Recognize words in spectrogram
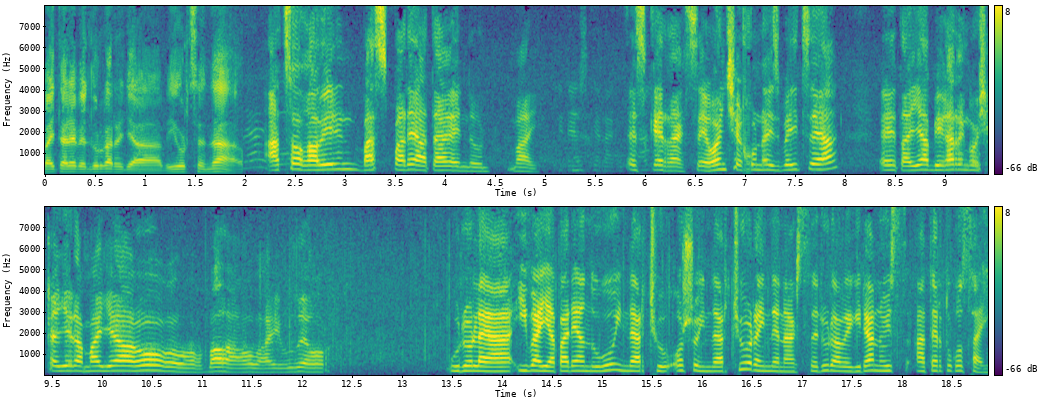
baita ere beldurgarria bihurtzen da. Atzo gabin bazpare eta gendun, bai. Eskerrak, ze oantxe naiz behitzea, eta ja bigarren goizkailera maia, oh, bada, oh, bai, ude hor. Urola ibai aparean dugu, indartxu, oso indartxu, orain denak zerura begira, noiz atertuko zai.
